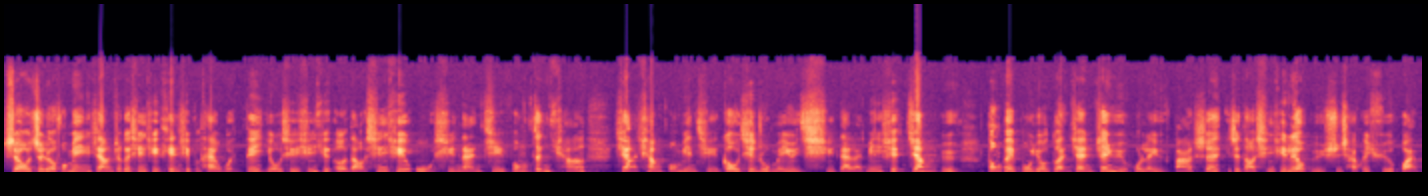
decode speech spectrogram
受滞留锋面影响，这个星期天气不太稳定，尤其星期二到星期五，西南季风增强，加强锋面结构，进入梅雨期，带来明显降雨。东北部有短暂阵雨或雷雨发生，一直到星期六雨势才会趋缓。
